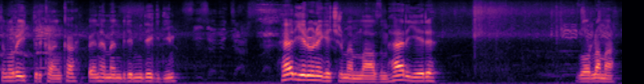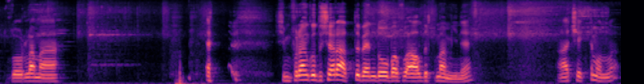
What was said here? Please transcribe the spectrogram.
Sen oraya ittir kanka. Ben hemen bir de mide gideyim. Her yeri öne geçirmem lazım. Her yeri. Zorlama. Zorlama. Şimdi Franco dışarı attı. Ben de o buff'ı aldırtmam yine. Ha çektim onunla.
